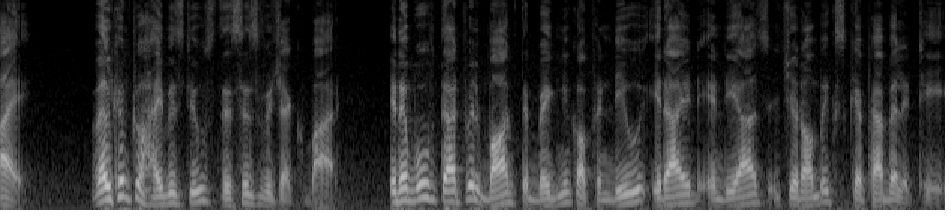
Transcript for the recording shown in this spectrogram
Hi, welcome to HyBiz News. This is Vijay Kumar. In a move that will mark the beginning of a new era in India's genomics capability,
